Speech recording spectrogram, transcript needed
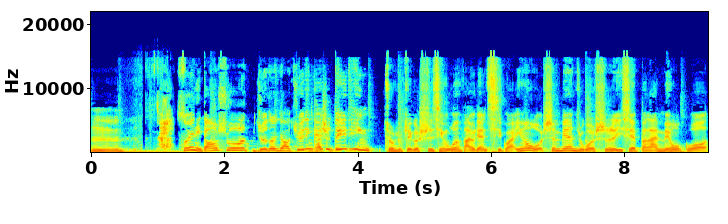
嗯。所以你刚刚说，觉得要决定开始 dating，就是这个事情问法有点奇怪。因为我身边如果是一些本来没有过，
